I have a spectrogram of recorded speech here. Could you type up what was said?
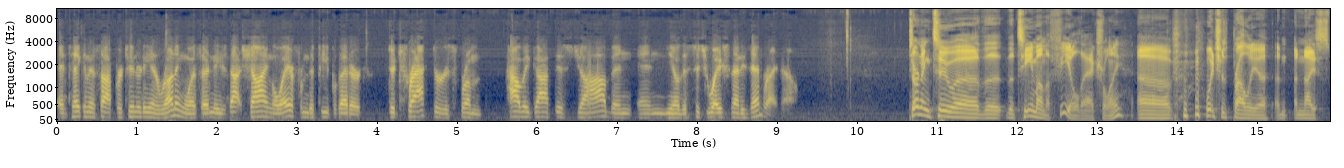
and taking this opportunity and running with it. And he's not shying away from the people that are detractors from how he got this job and and you know the situation that he's in right now. Turning to uh, the the team on the field, actually, uh, which is probably a, a, a, nice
